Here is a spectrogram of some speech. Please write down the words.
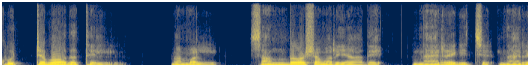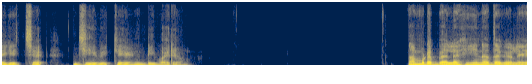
കുറ്റബോധത്തിൽ നമ്മൾ സന്തോഷമറിയാതെ നരകിച്ച് നരകിച്ച് ജീവിക്കേണ്ടി വരും. നമ്മുടെ ബലഹീനതകളെ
